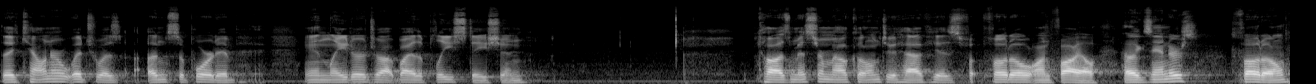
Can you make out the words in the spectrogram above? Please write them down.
The encounter, which was unsupportive and later dropped by the police station, caused Mr. Malcolm to have his photo on file. Alexander's photo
